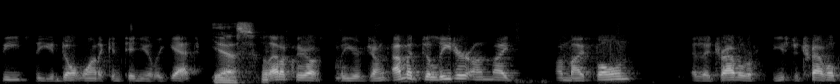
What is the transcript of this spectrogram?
feeds that you don't want to continually get. Yes. So that'll clear out some of your junk. I'm a deleter on my on my phone as I travel used to travel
